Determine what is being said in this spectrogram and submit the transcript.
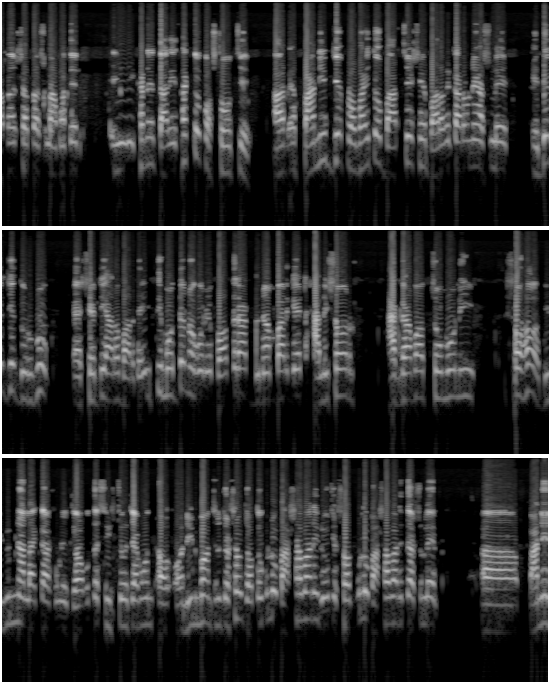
বাতাসের সাথে আসলে আমাদের এখানে দাঁড়িয়ে থাকতেও কষ্ট হচ্ছে। আর পানির যে প্রবাহিত বাড়ছে, সে বাড়ার কারণে আসলে এদের যে দুর্ভোগ সেটি আরও বাড়বে। ইতিমধ্যে নগরীর বদরাট দুই নম্বর গেট, হালিশহর, আগ্রাবাদ, চমনি সহ বিভিন্ন এলাকা আসলে জবতা সৃষ্টি হচ্ছে। যেমন নির্মাঞ্চল যশোর, যতগুলো বাসা বাড়ি রয়েছে, সবগুলো বাসা বাড়িতে আসলে পানি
